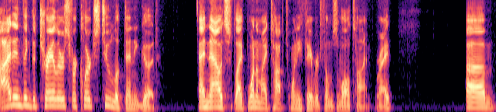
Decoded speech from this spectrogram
I didn't think the trailers for Clerks 2 looked any good. And now it's like one of my top 20 favorite films of all time, right? Um,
